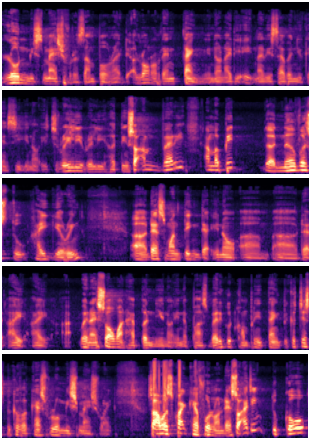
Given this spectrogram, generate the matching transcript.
loan mismatch, for example, right? A lot of them tank, you know, 98, 97, you can see, you know, it's really, really hurting. So I'm very, I'm a bit nervous to high gearing. Uh, that's one thing that you know um, uh, that I, I, I, when I saw what happened you know in the past very good company tank because just because of cash flow mismatch right so I was quite careful on that so I think to go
